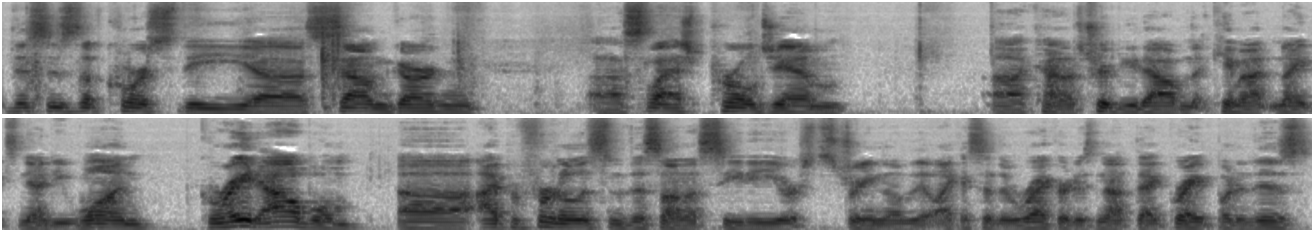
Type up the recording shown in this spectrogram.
This is, of course, the Soundgarden slash Pearl Jam kind of tribute album that came out in 1991 great album. Uh, I prefer to listen to this on a CD or stream, though. Like I said, the record is not that great, but it is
